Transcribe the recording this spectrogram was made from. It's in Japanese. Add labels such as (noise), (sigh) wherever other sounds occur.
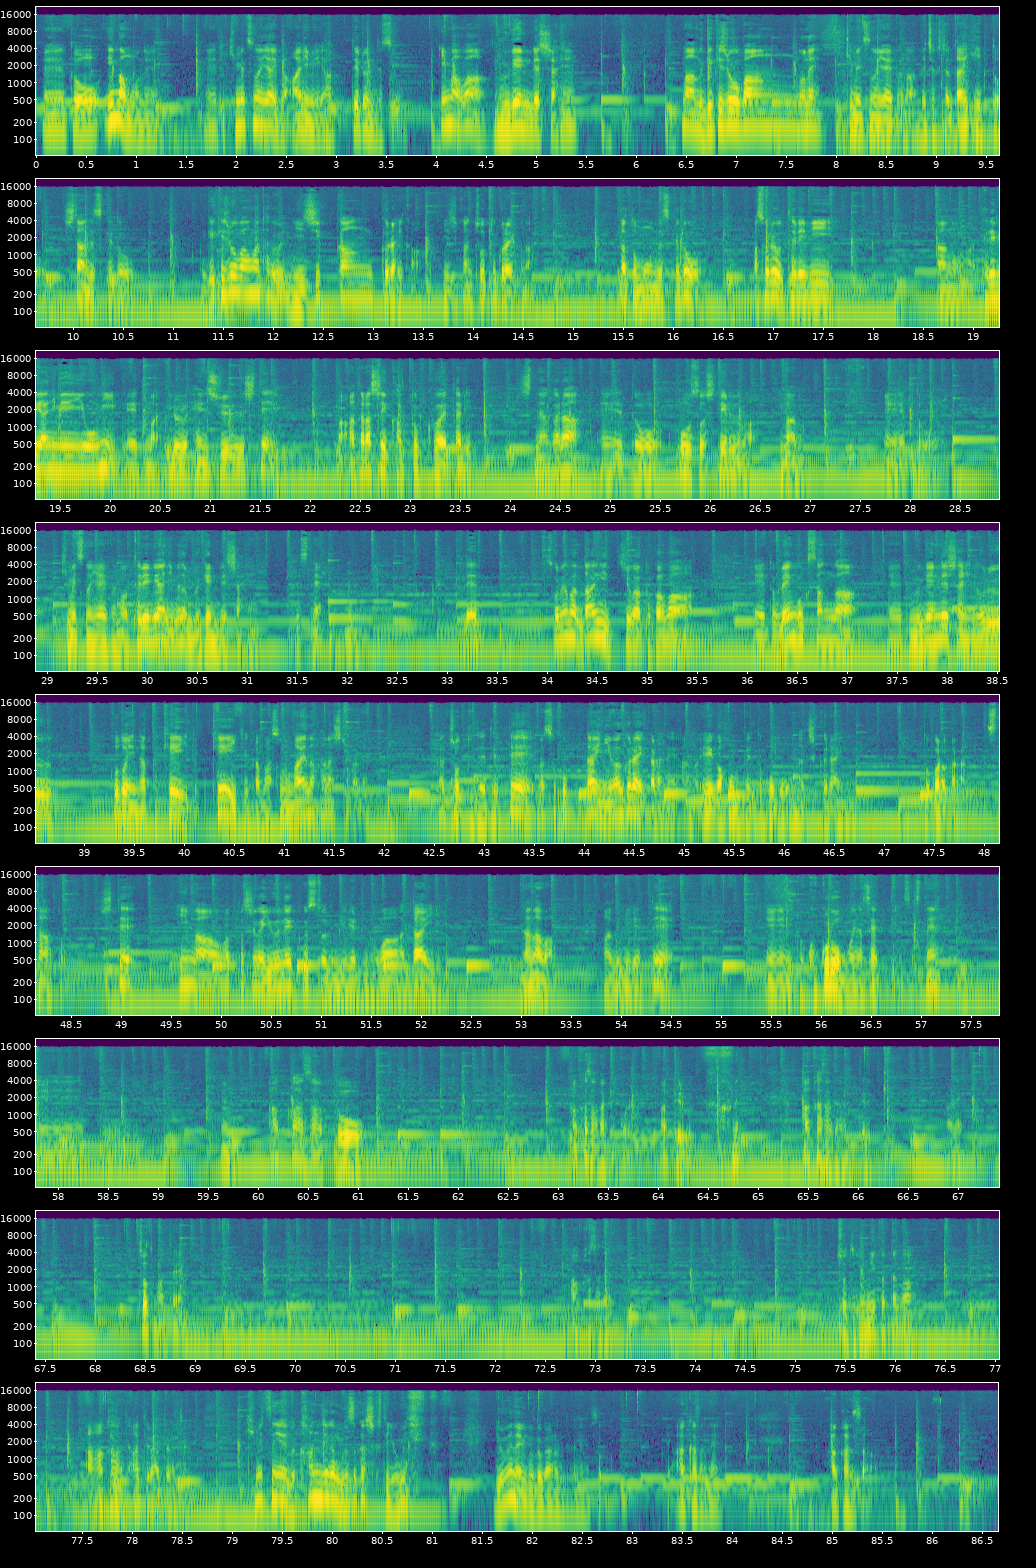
えーと、今もね「えーと、鬼滅の刃」アニメやってるんですよ。今は無限列車編まあ、あの劇場版のね「鬼滅の刃」がめちゃくちゃ大ヒットしたんですけど劇場版は多分2時間くらいか2時間ちょっとくらいかなだと思うんですけど、まあ、それをテレビあのテレビアニメ用に、えーとまあ、いろいろ編集して、まあ、新しいカットを加えたりしながら、えーと、放送しているのが今の「えーと、鬼滅の刃」のテレビアニメの無限列車編ですね。うん、でそれは第1話とかはえーと、煉獄さんが、えーと、無限列車に乗ることになった経緯と経緯というか、まあ、その前の話とかねがちょっと出てて、まあ、そこ第2話ぐらいからねあの映画本編とほぼ同じくらいのところからスタートして今私が UNEXT で見れるのは第7話まで見れて「えーと、心を燃やせ」っていうやつですね。えっ、ー、と、うん、赤座と赤座だっけこれ合ってる？あ (laughs) れ赤さで合ってるっけ？あれ？ちょっと待って。赤さで合ってる。ちょっと読み方が？あ赤さで合ってる合ってる合ってる。鬼滅の刃漢字が難しくて読め (laughs) 読めないことがあるんだよね。そう。赤座ね。赤座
